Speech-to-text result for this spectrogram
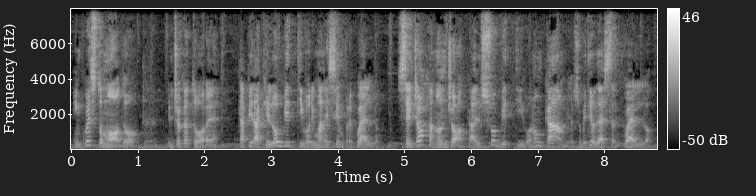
In questo modo il giocatore capirà che l'obiettivo rimane sempre quello. Se gioca o non gioca, il suo obiettivo non cambia, il suo obiettivo deve essere quello.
